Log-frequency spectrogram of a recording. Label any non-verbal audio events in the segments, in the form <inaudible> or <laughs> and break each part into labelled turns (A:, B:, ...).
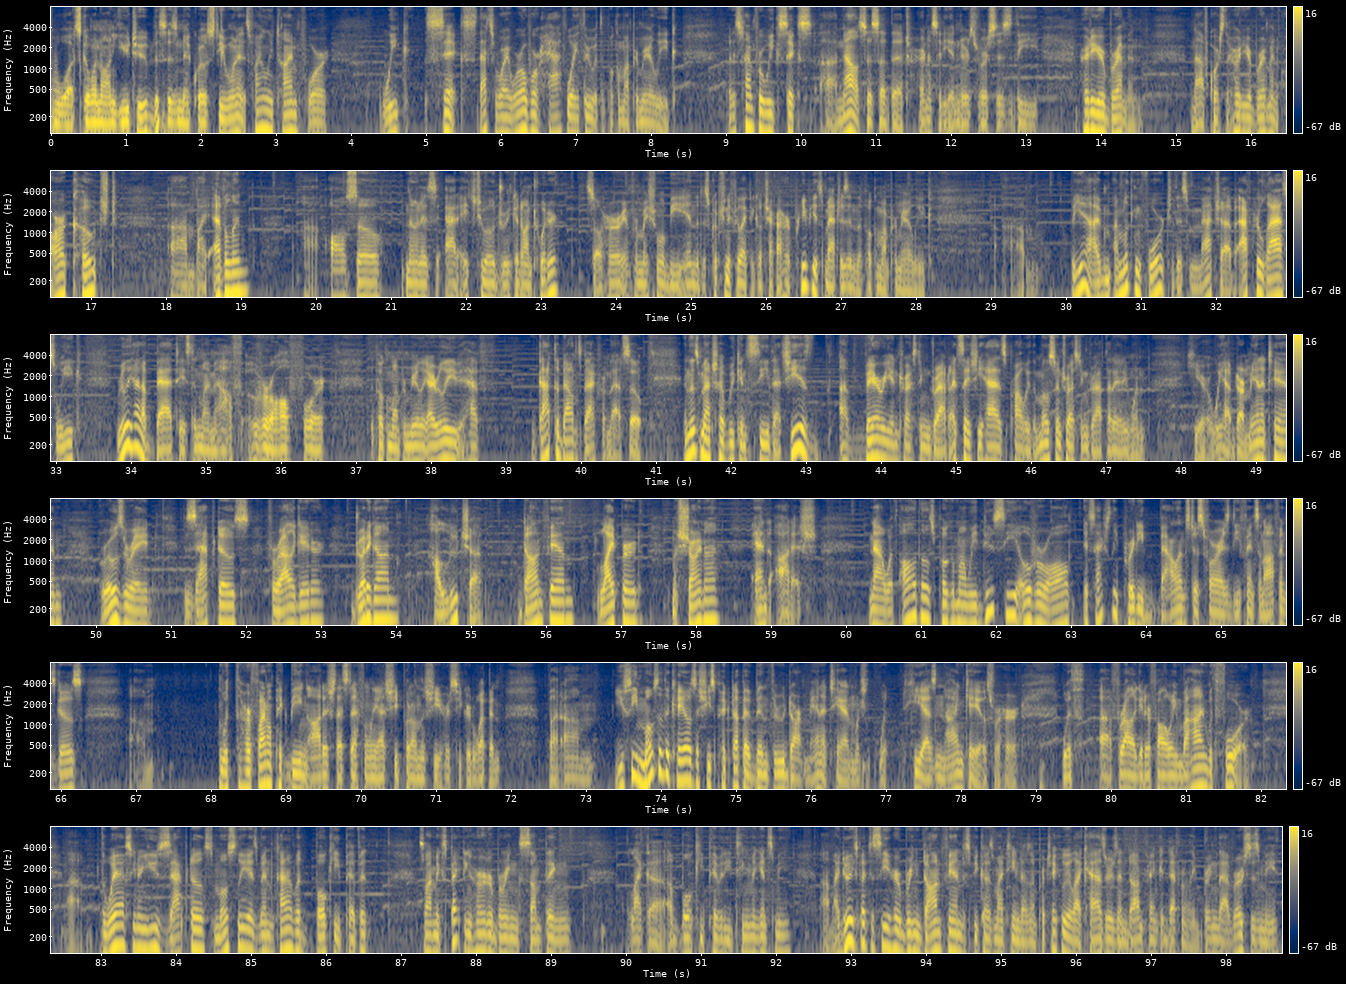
A: What's going on YouTube? This is NecroSteve and it's finally time for week 6. That's right, we're over halfway through with the Pokemon Premier League. But it's time for week 6 uh, analysis of the City Enders versus the Herdier Bremen. Now, of course, the Herdier Bremen are coached um, by Evelyn, uh, also known as at H2O Drink It on Twitter. So her information will be in the description if you'd like to go check out her previous matches in the Pokemon Premier League. Um, but yeah, I'm, I'm looking forward to this matchup. After last week, really had a bad taste in my mouth <laughs> overall for the Pokemon Premier League. I really have got to bounce back from that. So in this matchup, we can see that she is a very interesting draft. I'd say she has probably the most interesting draft that anyone here. We have Darmanitan, Roserade, Zapdos, Feraligatr, Druddigon, Hawlucha, Donphan, Liepard, Musharna, and Oddish. Now, with all those Pokemon, we do see overall, it's actually pretty balanced as far as defense and offense goes. Um, with her final pick being Oddish, that's definitely, as she put on the sheet, her secret weapon. But um, you see most of the KOs that she's picked up have been through Darmanitan, which, he has 9 KOs for her, with uh, Feraligatr following behind with 4. Uh, the way I've seen her use Zapdos mostly has been kind of a bulky pivot, so I'm expecting her to bring something like a, a bulky pivoty team against me. Um, I do expect to see her bring Donphan just because my team doesn't particularly like hazards and Donphan could definitely bring that versus me.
